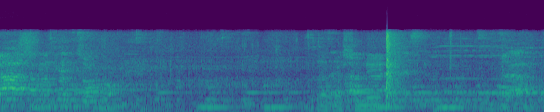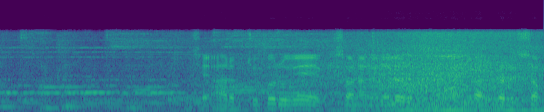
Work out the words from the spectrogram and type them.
Nah, sini saya arep cukur we kisah nang ngene lur barbershop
